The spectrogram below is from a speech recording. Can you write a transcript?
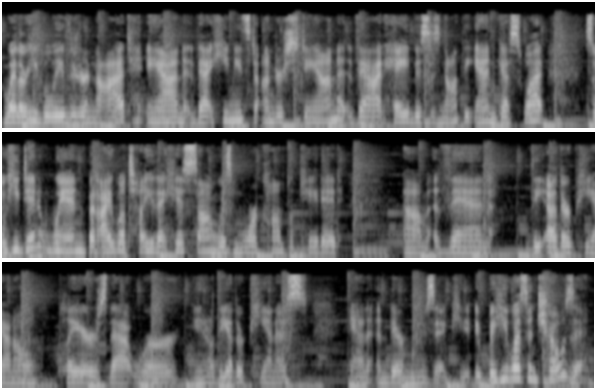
whether he believed it or not, and that he needs to understand that, hey, this is not the end. Guess what? So he didn't win, but I will tell you that his song was more complicated um, than the other piano players that were, you know, the other pianists and, and their music. But he wasn't chosen,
